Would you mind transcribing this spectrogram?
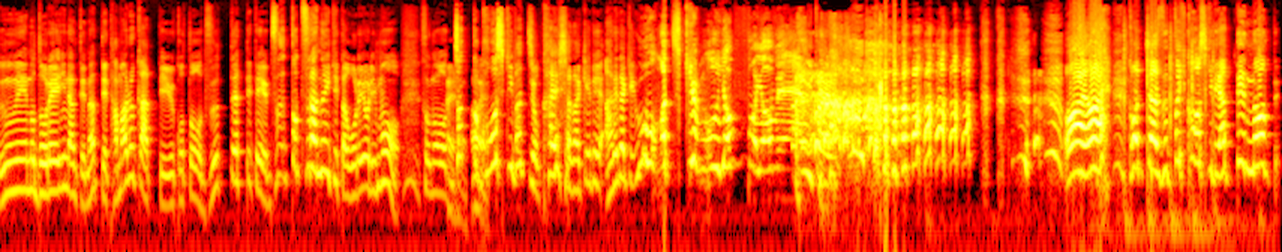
運営の奴隷になんてなってたまるかっていうことをずっとやってて、ずっと貫いてた俺よりも、その、はいちょっと公式バッジを返しただけで、あれだけ、うお、マチケもうやっぱやべえみたいな。おいおいこっちはずっと非公式でやってんのって。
